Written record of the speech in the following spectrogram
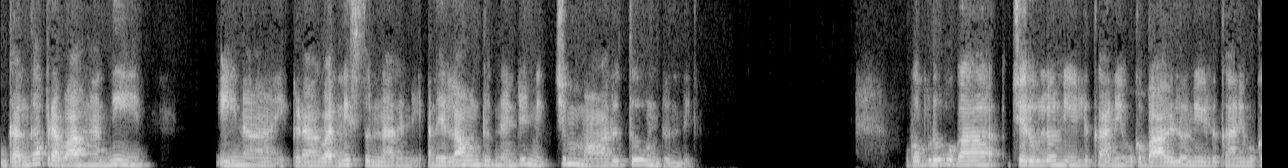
గంగా ప్రవాహాన్ని ఈయన ఇక్కడ వర్ణిస్తున్నారండి. అది ఎలా ఉంటుందంటే నిత్యం మారుతూ ఉంటుంది. ఒకప్పుడు ఒక చెరువులో నీళ్ళు కానీ ఒక బావిలో నీళ్ళు కానీ ఒక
